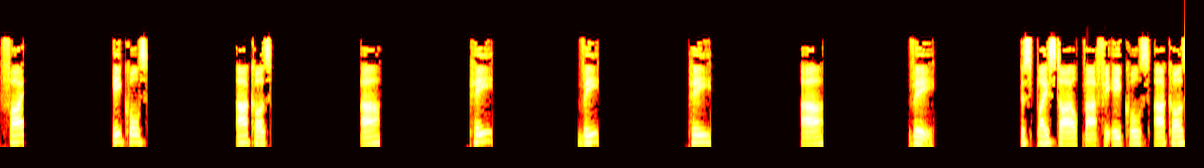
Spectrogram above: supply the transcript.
Phi equals r cos r p v p r v display style varphi equals arcos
